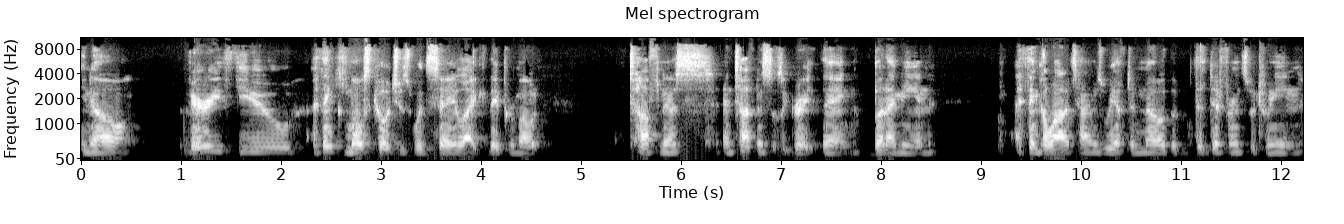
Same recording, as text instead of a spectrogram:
you know, very few. I think most coaches would say like they promote toughness, and toughness is a great thing. But I mean, I think a lot of times we have to know the the difference between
